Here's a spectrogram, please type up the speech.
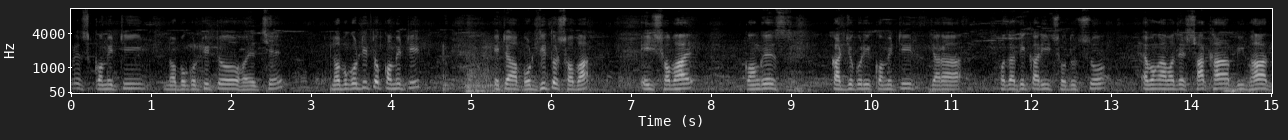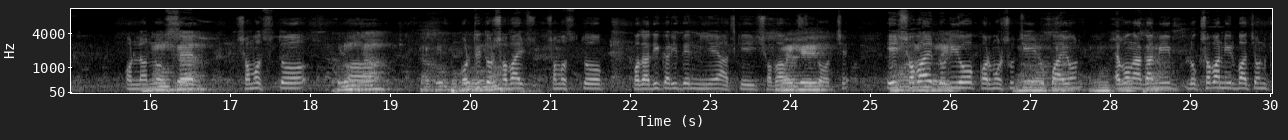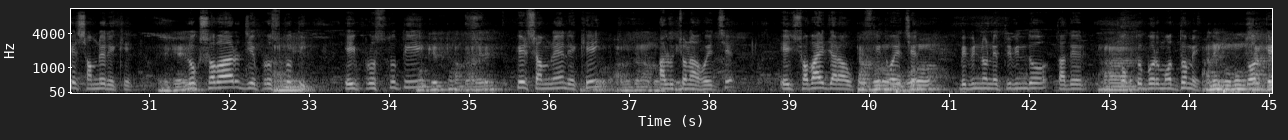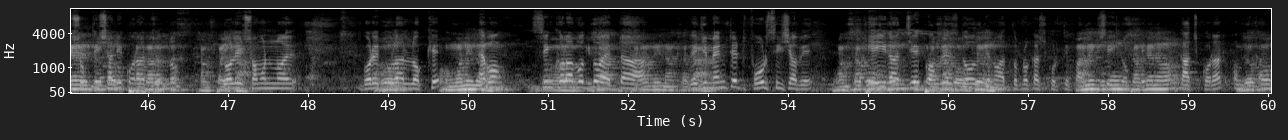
Congress committee নবগঠিত হয়েছে। নবগঠিত কমিটি এটা বর্ধিত সভা। এই সভায় কংগ্রেস কার্যকরী কমিটির যারা পদাধিকারী সদস্য এবং আমাদের শাখা বিভাগ অন্যান্য সেল সমস্ত বর্ধিত সভায় সমস্ত পদাধিকারীদের নিয়ে আজকে এই সভা অনুষ্ঠিত হচ্ছে। এই সভায় দলীয় কর্মসূচি রূপায়ণ এবং আগামী লোকসভা নির্বাচনকে সামনে রেখে লোকসভার যে প্রস্তুতি, এই প্রস্তুতিকে সামনে রেখেই আলোচনা হয়েছে। এই সভায় যারা উপস্থিত হয়েছেন, বিভিন্ন নেতৃবৃন্দ তাদের বক্তব্যের মাধ্যমে দলকে শক্তিশালী করার জন্য দলের সমন্বয় গড়ে তোলার লক্ষ্যে এবং শৃঙ্খলাবদ্ধ একটা রেজিমেন্টেড ফোর্স হিসাবে এই রাজ্যে কংগ্রেস দল যেন আত্মপ্রকাশ করতে পারে সেই লক্ষ্যে কাজ করার অঙ্গীকার।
